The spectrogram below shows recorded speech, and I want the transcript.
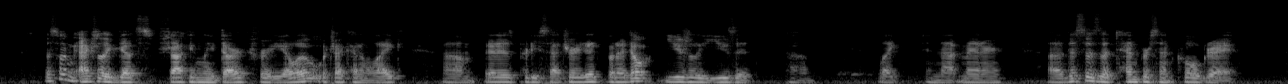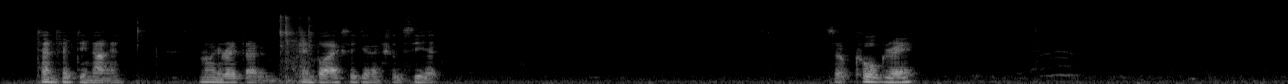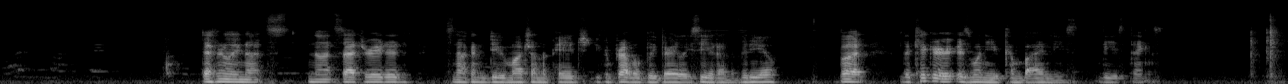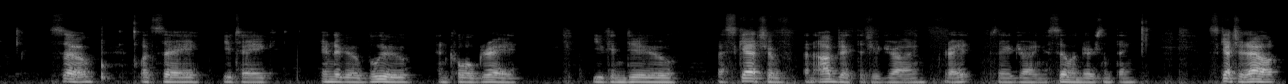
this one actually gets shockingly dark for yellow, which I kind of like. Um, it is pretty saturated, but I don't usually use it um, like in that manner. Uh, this is a 10% cool gray, 1059. Let me write that in, in black so you can actually see it. So cool gray. Definitely not not saturated. It's not going to do much on the page. You can probably barely see it on the video. But the kicker is when you combine these, these things. So let's say you take indigo blue and cool gray. You can do a sketch of an object that you're drawing, right? Say you're drawing a cylinder or something. Sketch it out,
